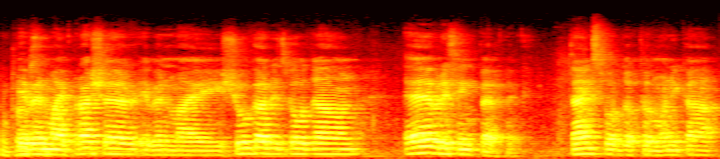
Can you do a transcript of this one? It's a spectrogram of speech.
Fantastic. Even my pressure, even my sugar is go down, everything perfect. Thanks for Dr. Monica.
